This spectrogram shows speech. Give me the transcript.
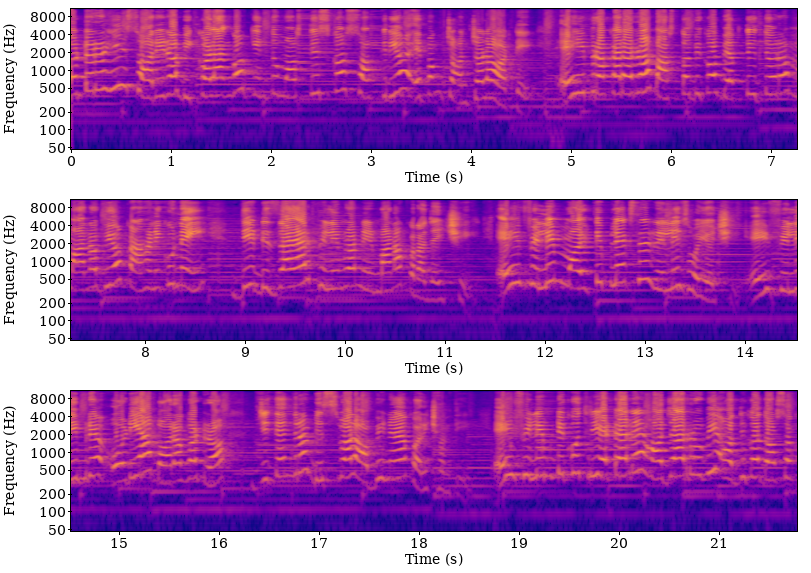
ছোটরু হি শরীর বিকলাঙ্গ কিন্তু মস্তিষ্ক সক্রিয় এবং চঞ্চল অটে এই প্রকার বাস্তবিক ব্যক্তিত্বর মানবীয় কাহিনীকে নেই দি ডিজায়ার ফিল্মর নির্মাণ করা যাইছি এই ফিল্ম মল্টিপ্লেক্সে রিলিজ হয়েছি এই ফিল্মরে ওড়িয়া বরগড়র জিতেন্দ্র বিশ্বাল অভিনয় করেছেন ଏହି ଫିଲ୍ମଟିକୁ ଥିଏଟରରେ ହଜାରରୁ ବି ଅଧିକ ଦର୍ଶକ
